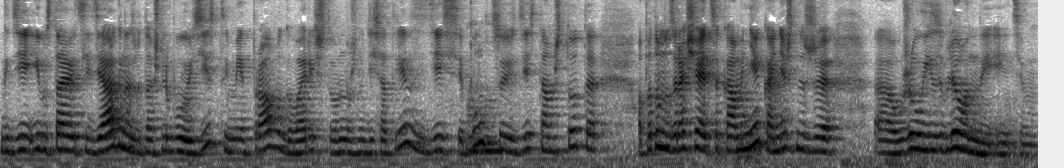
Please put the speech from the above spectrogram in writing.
где им ставите диагноз, потому что любой УЗИст имеет право говорить, что вам нужно здесь отрезать, здесь пункцию, uh-huh. здесь там что-то, а потом возвращается ко мне, конечно же, э, уже уязвленный этим.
